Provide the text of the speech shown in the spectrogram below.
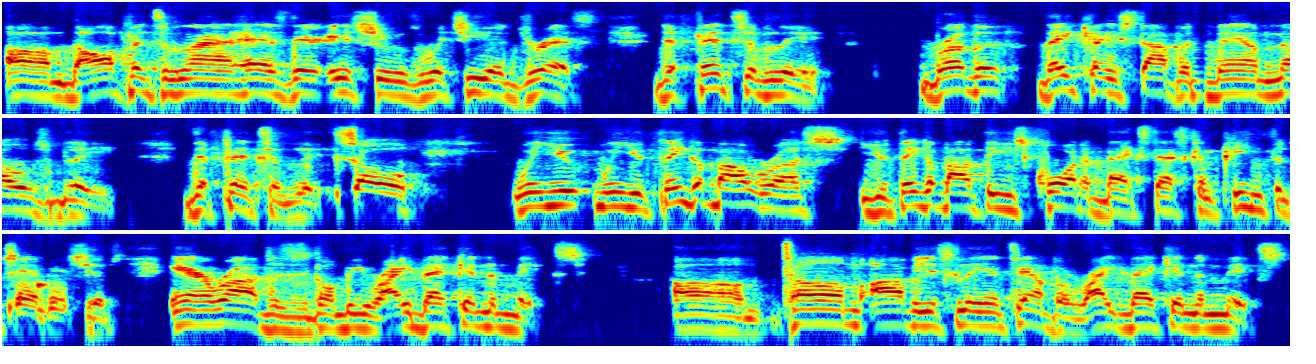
Um, the offensive line has their issues, which he addressed. Defensively, brother, they can't stop a damn nosebleed defensively. So when you when you think about Russ, you think about these quarterbacks that's competing for championships. Aaron Rodgers is going to be right back in the mix. Um, Tom, obviously in Tampa, right back in the mix.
